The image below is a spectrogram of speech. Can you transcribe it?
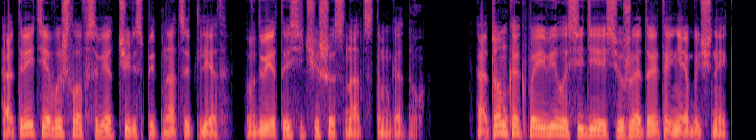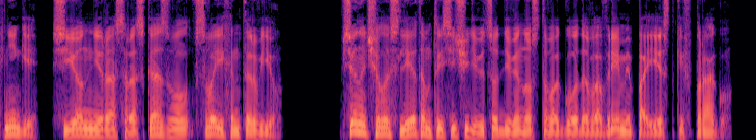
а третья вышла в свет через 15 лет, в 2016 году. О том, как появилась идея сюжета этой необычной книги, Сион не раз рассказывал в своих интервью. Все началось летом 1990 года во время поездки в Прагу.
